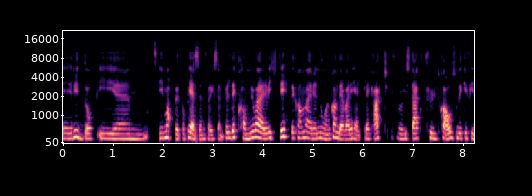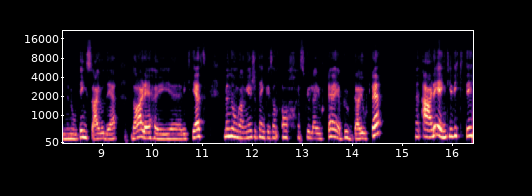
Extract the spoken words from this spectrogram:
rydde opp i, eh, i mapper på PC-en f.eks. Det kan jo være viktig. Kan være, noen kan det være helt prekært. For hvis det er fullt kaos og du ikke finner noen ting, så er jo det, da er det høy eh, viktighet. Men noen ganger så tenker vi sånn åh, jeg skulle ha gjort det, jeg burde ha gjort det. Men er det egentlig viktig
